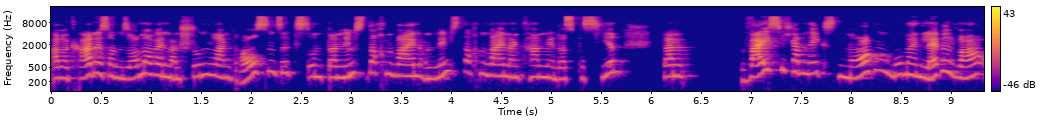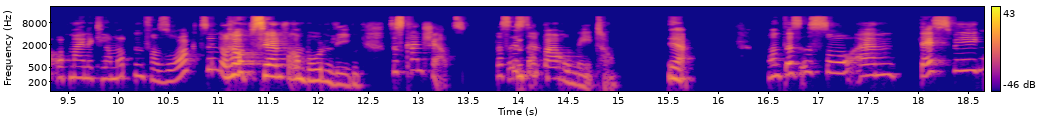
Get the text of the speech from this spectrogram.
aber gerade so im Sommer, wenn man stundenlang draußen sitzt und dann nimmst noch einen Wein und nimmst noch einen Wein, dann kann mir das passieren. Dann weiß ich am nächsten Morgen, wo mein Level war, ob meine Klamotten versorgt sind oder ob sie einfach am Boden liegen. Das ist kein Scherz. Das ist ein Barometer. Ja. Und das ist so, ähm, deswegen,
